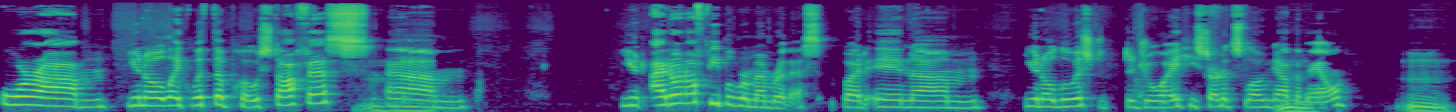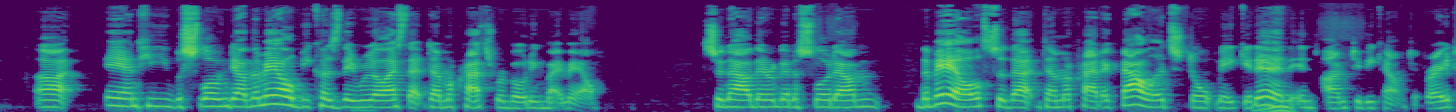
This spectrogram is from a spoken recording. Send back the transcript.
Or um, you know, like with the post office, Mhm. um you I don't know if people remember this, but in um, you know, Louis DeJoy, he started slowing down the Mm. mail. Mm. Uh and he was slowing down the mail because they realized that Democrats were voting by mail. So now they're going to slow down the mail so that Democratic ballots don't make it in mm-hmm. in time to be counted, right?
